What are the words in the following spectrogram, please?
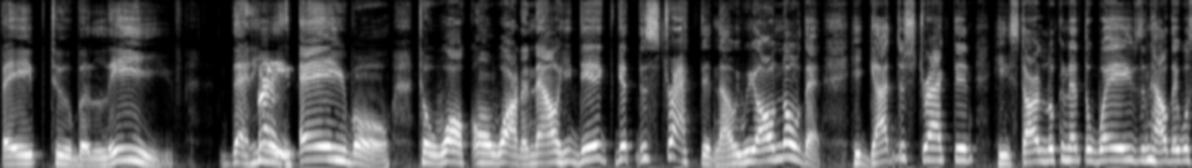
faith to believe that he's Faith. able to walk on water. Now he did get distracted. Now we all know that he got distracted. He started looking at the waves and how they were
